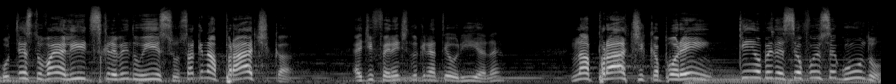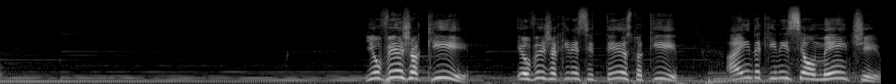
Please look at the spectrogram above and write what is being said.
O texto vai ali descrevendo isso, só que na prática é diferente do que na teoria, né? Na prática, porém, quem obedeceu foi o segundo. E eu vejo aqui, eu vejo aqui nesse texto aqui, ainda que inicialmente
